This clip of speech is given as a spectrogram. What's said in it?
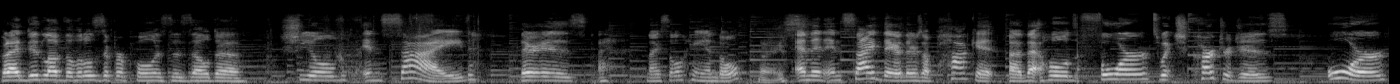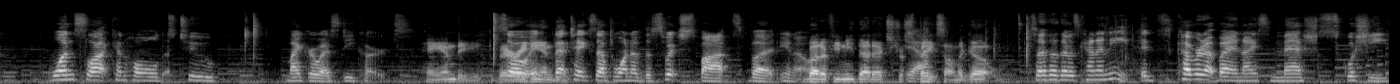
but I did love the little zipper pull as the Zelda shield inside. There is a nice little handle. nice. And then inside there, there's a pocket uh, that holds four Switch cartridges, or one slot can hold two micro SD cards. handy, very so it, handy. that takes up one of the Switch spots, but you know. but if you need that extra Yeah. space on the go. so I thought that was kind of neat. It's covered up by a nice mesh, squishy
